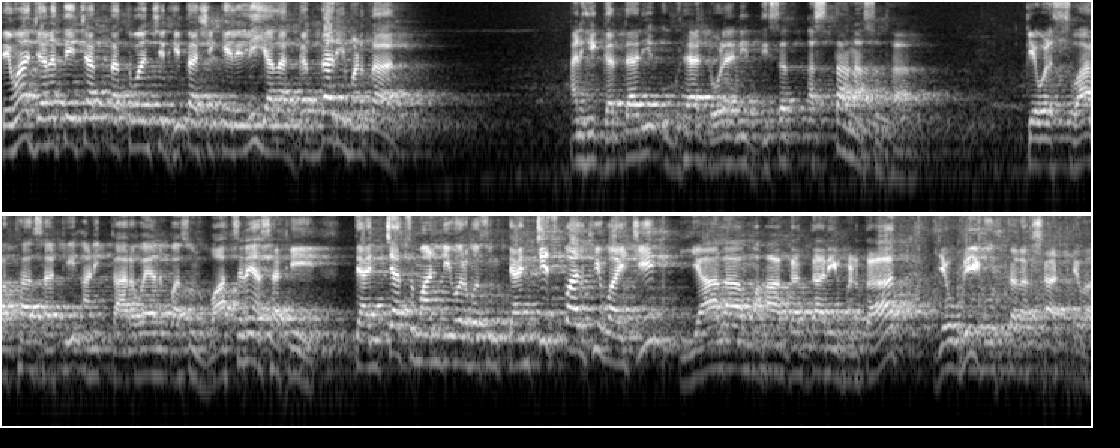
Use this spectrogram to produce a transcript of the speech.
तेव्हा जनतेच्या तत्वांची हिताशी केलेली याला गद्दारी म्हणतात. आणि ही गद्दारी उघड्या डोळ्यांनी दिसत असताना सुद्धा केवळ स्वार्थासाठी आणि कारवायांपासून वाचण्यासाठी त्यांच्याच मांडीवर बसून त्यांचीच पालखी व्हायची याला महागद्दारी म्हणतात. एवढी गोष्ट लक्षात ठेवा.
